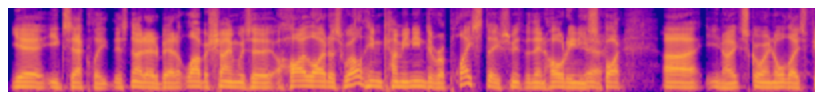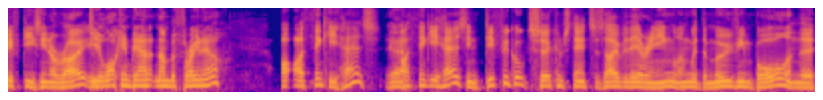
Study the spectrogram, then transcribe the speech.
Yeah, exactly. There's no doubt about it. Labuschagne was a, a highlight as well. Him coming in to replace Steve Smith, but then holding his yeah. spot. Uh, you know, scoring all those fifties in a row. Do you lock him down at number three now? I think he has. Yeah. I think he has in difficult circumstances over there in England with the moving ball and the,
